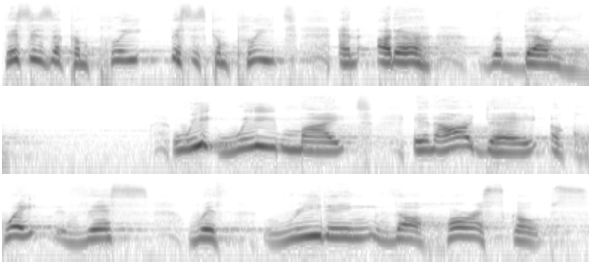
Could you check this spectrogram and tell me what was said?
This is a complete, this is complete and utter rebellion. We, we might, in our day, equate this with reading the horoscopes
